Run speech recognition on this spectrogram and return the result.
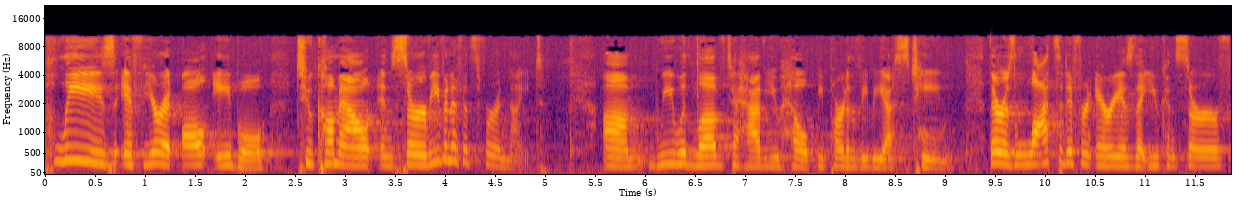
please, if you're at all able to come out and serve, even if it's for a night, um, we would love to have you help be part of the VBS team. There is lots of different areas that you can serve.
